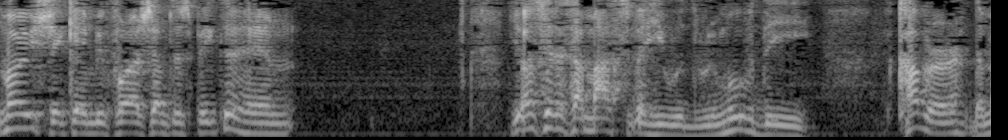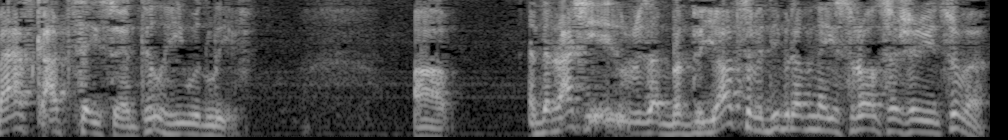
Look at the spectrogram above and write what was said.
Moshe came before Hashem to speak to him, Yosir Samasve, he would remove the cover, the mask at Seisa, until he would leave. Uh, and then Rashi, but the Yotzav Dibra Bnei Yisrael Sasher Yitzuva.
